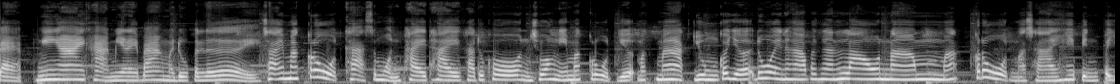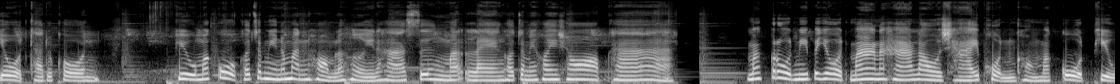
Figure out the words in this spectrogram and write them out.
แบบง่ายๆค่ะ มีอะไรบ้างมาดูกันเลย ใช้มะกรูดค่ะ สมุนไพรไทยค่ะทุกคน ช่วงนี้มะกรูดเยอะมากๆ ยุงก็เยอะด้วยนะคะ เพราะฉะนั้นเรานำมะกรูดมาใช้ให้เป็นประโยชน์ค่ะทุกคน ผิวมะกรูดเขาจะมีน้ำมันหอมระเหยนะคะ ซึ่งมะแรงเขาจะไม่ค่อยชอบค่ะมะกรูดมีประโยชน์มากนะคะ เราใช้ผลของมะกรูดผิว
